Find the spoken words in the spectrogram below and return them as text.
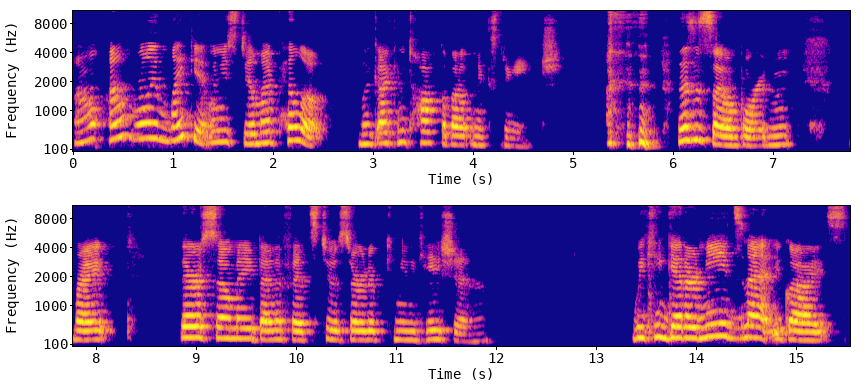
I don't, I don't really like it when you steal my pillow. Like I can talk about an exchange. this is so important, right? There are so many benefits to assertive communication. We can get our needs met, you guys.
